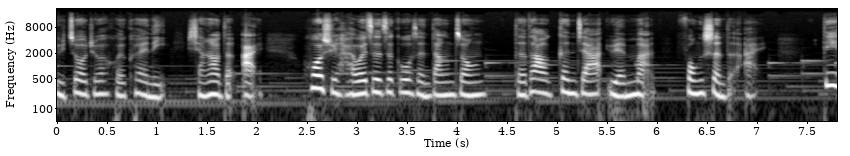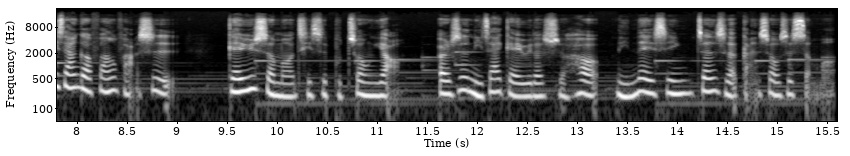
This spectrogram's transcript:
宇宙就会回馈你想要的爱，或许还会在这过程当中得到更加圆满丰盛的爱。第三个方法是，给予什么其实不重要。而是你在给予的时候，你内心真实的感受是什么？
